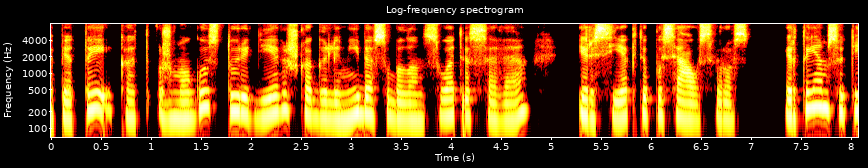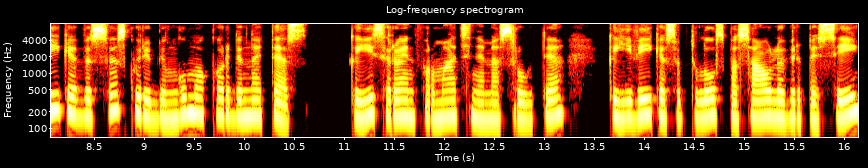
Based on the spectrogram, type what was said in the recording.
apie tai, kad žmogus turi dievišką galimybę subalansuoti save ir siekti pusiausviros. Ir tai jam suteikia visas kūrybingumo koordinates, kai jis yra informacinėme sraute, kai jį veikia subtilaus pasaulio virpesiai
